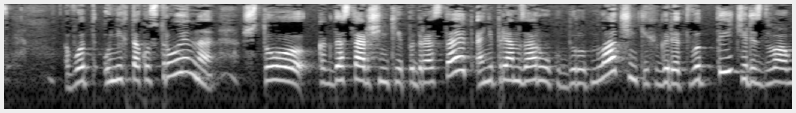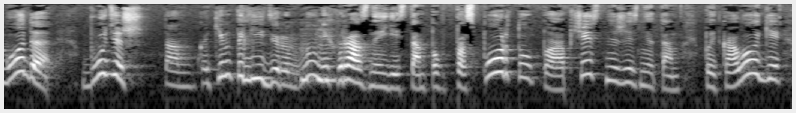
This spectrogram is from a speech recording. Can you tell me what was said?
вот у них так устроено, что когда старшенькие подрастают, они прям за руку берут младшеньких и говорят, вот ты через два года будешь там каким-то лидером, ну, у них разные есть там по, по спорту, по общественной жизни, там по экологии.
